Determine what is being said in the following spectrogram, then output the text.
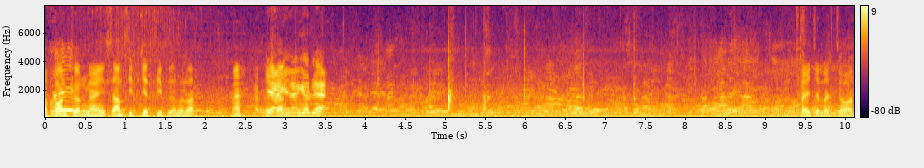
นครเขืองในสามสิบเจ็ดสิบเปอร์เซ็นต์มันะฮะแก่นี่นะครับเนี่ยชัยจราจร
